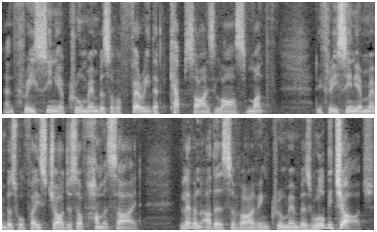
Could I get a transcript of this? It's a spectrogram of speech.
and three senior crew members of a ferry that capsized last month. The three senior members will face charges of homicide. Eleven other surviving crew members will be charged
